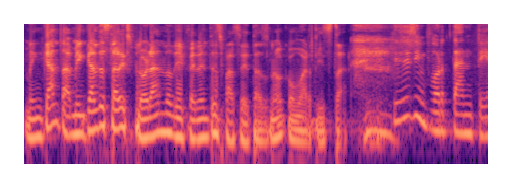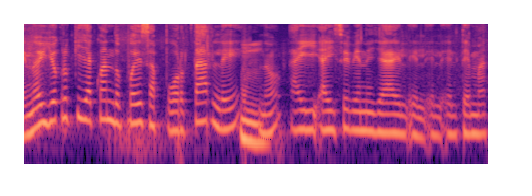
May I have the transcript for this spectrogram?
me encanta, me encanta estar explorando diferentes facetas, ¿no? Como artista. Eso es importante, ¿no? Y yo creo que ya cuando puedes aportarle, Mm. ¿no? Ahí, ahí se viene ya el, el- el- el tema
